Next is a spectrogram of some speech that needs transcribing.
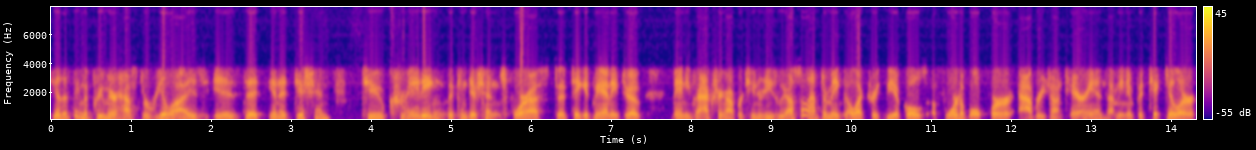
The other thing the premier has to realize is that in addition to creating the conditions for us to take advantage of manufacturing opportunities, we also have to make electric vehicles affordable for average Ontarians. I mean, in particular,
